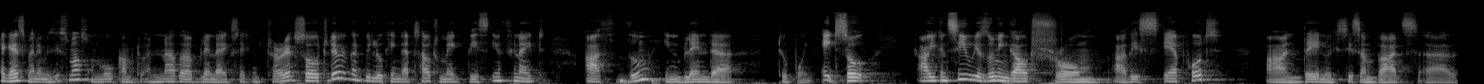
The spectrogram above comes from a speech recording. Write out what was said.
Hey guys, my name is Ismail and welcome to another Blender exciting tutorial. So today we're going to be looking at how to make this infinite earth zoom in Blender 2.8. So uh, you can see we're zooming out from uh, this airport and then we see some birds, uh,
